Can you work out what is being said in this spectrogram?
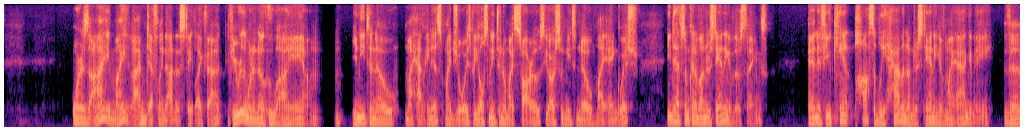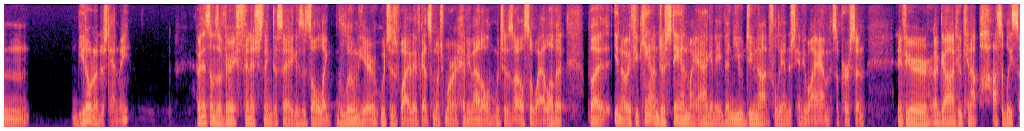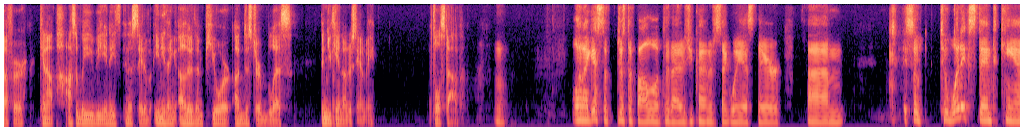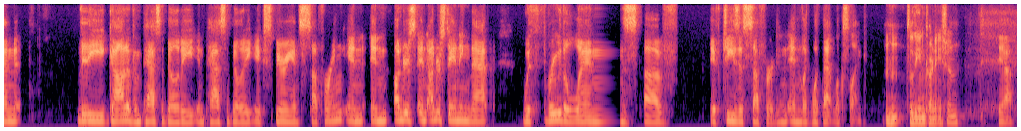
Whereas I, my, I'm definitely not in a state like that. If you really want to know who I am, you need to know my happiness, my joys, but you also need to know my sorrows. You also need to know my anguish. You need to have some kind of understanding of those things. And if you can't possibly have an understanding of my agony, then you don't understand me. I mean, that sounds a very Finnish thing to say because it's all like gloom here, which is why they've got so much more heavy metal, which is also why I love it. But, you know, if you can't understand my agony, then you do not fully understand who I am as a person. And if you're a God who cannot possibly suffer, cannot possibly be in a, in a state of anything other than pure, undisturbed bliss, then you can't understand me. Full stop. Hmm. Well, and I guess the, just a follow up to that, as you kind of segue us there, um, so to what extent can the God of impassibility, impassibility experience suffering and and under, and understanding that with through the lens of if Jesus suffered and, and like what that looks like. Mm-hmm. So the incarnation. Yeah.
